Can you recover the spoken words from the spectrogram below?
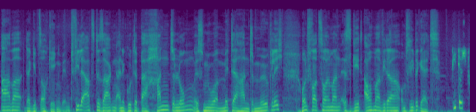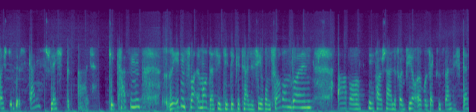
Aber da gibt's auch Gegenwind. Viele Ärzte sagen, eine gute Behandlung ist nur mit der Hand möglich. Und Frau Zollmann, es geht auch mal wieder ums liebe Geld. Videosprechstunde ist ganz schlecht bezahlt. Kassen reden zwar immer, dass sie die Digitalisierung fördern wollen, aber die Pauschale von 4,26 Euro, das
